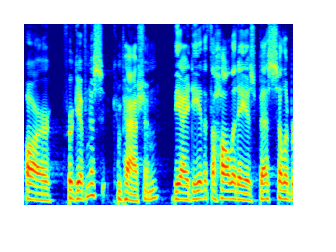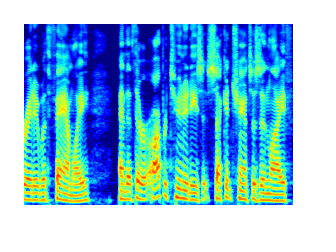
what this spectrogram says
are forgiveness, compassion, the idea that the holiday is best celebrated with family, and that there are opportunities at second chances in life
